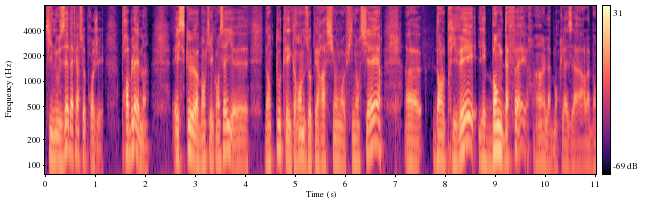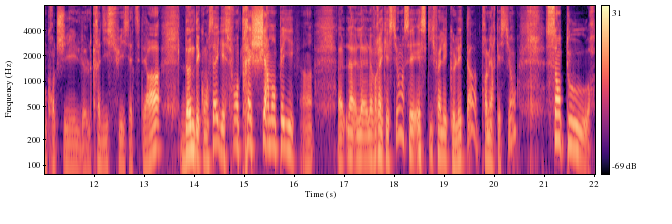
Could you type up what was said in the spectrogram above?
qui nous aide à faire ce projet. Problème, est-ce qu'un banquier conseil, dans toutes les grandes opérations financières, dans le privé, les banques d'affaires, hein, la Banque Lazare, la Banque Rothschild, le Crédit Suisse, etc., donnent des conseils et se font très chèrement payer. Hein. Euh, la, vraie question, c'est est-ce qu'il fallait que l'État, première question, s'entoure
